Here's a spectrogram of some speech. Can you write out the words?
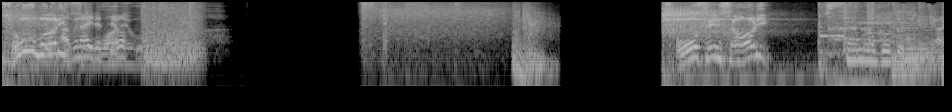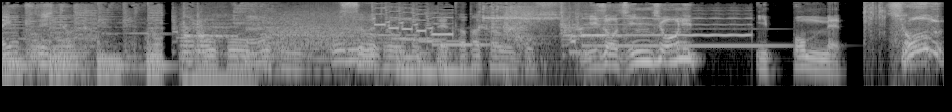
勝負あり危ないですよ。挑戦者あり。貴様ごときに操れたか両方五本全てをもって戦うべし。いざ尋常に。一本目。勝負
